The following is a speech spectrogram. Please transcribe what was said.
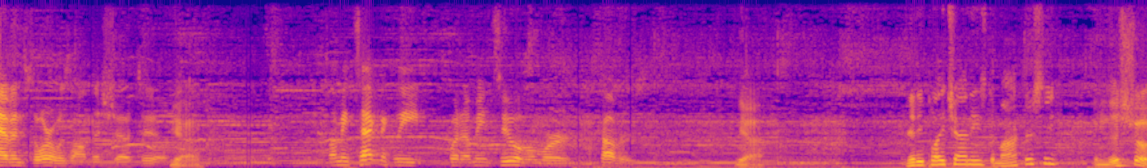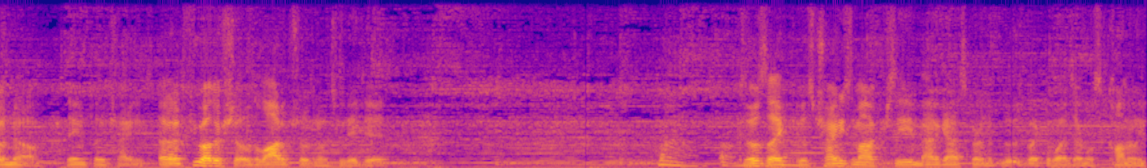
Heaven's Door was on this show too. yeah. So, I mean, technically, but I mean, two of them were covers. Yeah. Did he play Chinese Democracy? In this show, no. They didn't play Chinese. Uh, a few other shows, a lot of shows in 02 they did. Because it was like, it was Chinese Democracy, Madagascar, and the Blues, like the ones that are most commonly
